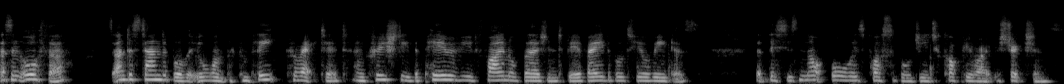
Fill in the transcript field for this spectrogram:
As an author, it's understandable that you'll want the complete, corrected, and crucially the peer-reviewed final version to be available to your readers, but this is not always possible due to copyright restrictions.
